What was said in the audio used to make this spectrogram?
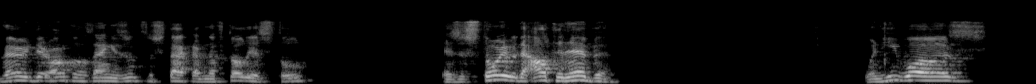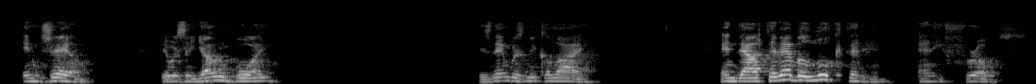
very dear uncle Zang Zuntzustak of Naftolia's stool. There's a story with the Alter Rebbe when he was in jail. There was a young boy his name was Nikolai. And the Alter Rebbe looked at him and he froze.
